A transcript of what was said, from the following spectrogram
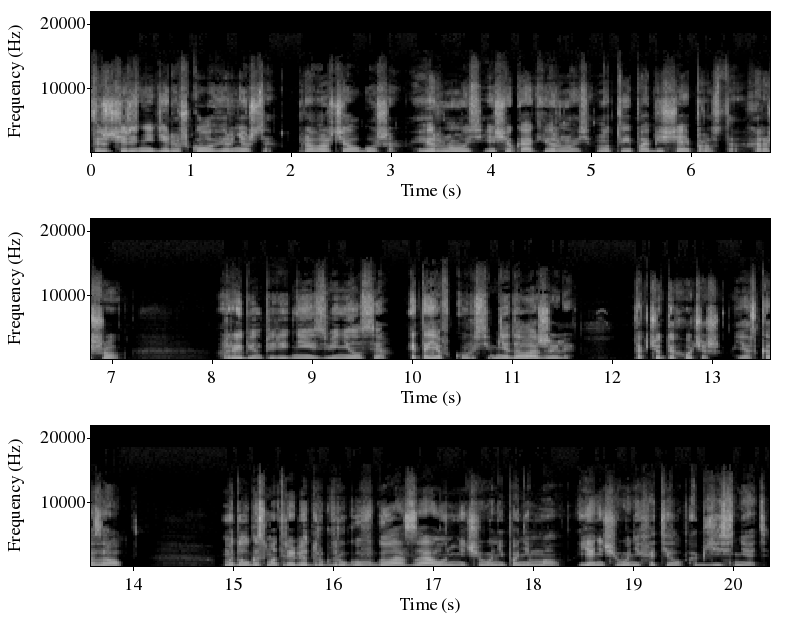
«Ты же через неделю в школу вернешься», – проворчал Гоша. «Вернусь, еще как вернусь. Но ты пообещай просто, хорошо?» Рыбин перед ней извинился. «Это я в курсе, мне доложили». «Так что ты хочешь?» «Я сказал». Мы долго смотрели друг другу в глаза, он ничего не понимал. Я ничего не хотел объяснять.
